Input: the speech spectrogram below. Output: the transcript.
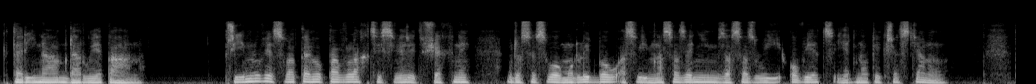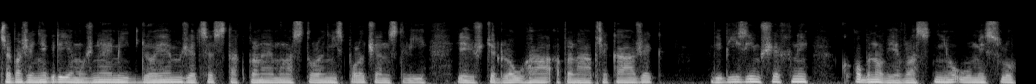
který nám daruje Pán. Přímluvě svatého Pavla chci svěřit všechny, kdo se svou modlitbou a svým nasazením zasazují o věc jednoty křesťanů. Třeba, že někdy je možné mít dojem, že cesta k plnému nastolení společenství je ještě dlouhá a plná překážek, vybízím všechny k obnově vlastního úmyslu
